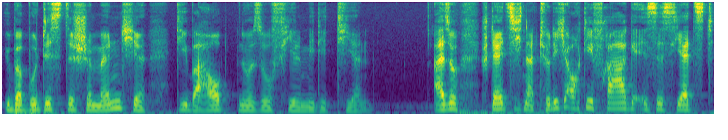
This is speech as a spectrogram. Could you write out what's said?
über buddhistische Mönche, die überhaupt nur so viel meditieren. Also stellt sich natürlich auch die Frage, ist es jetzt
